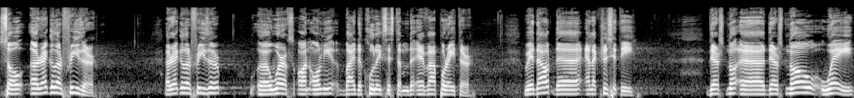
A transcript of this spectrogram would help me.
So a regular freezer, a regular freezer uh, works on only by the cooling system, the evaporator. Without the electricity, there's no, uh, there's no way,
